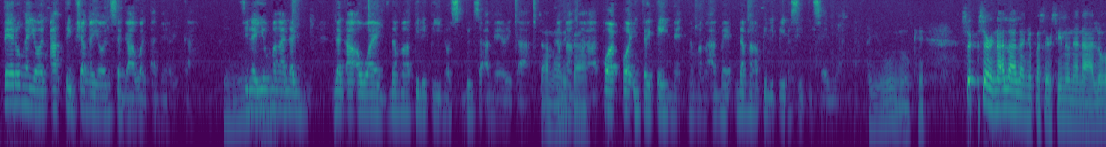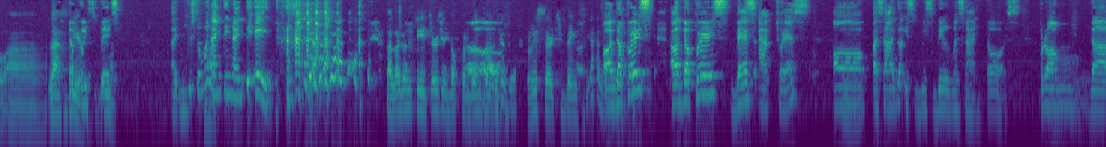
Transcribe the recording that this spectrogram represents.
Pero ngayon, active siya ngayon sa Gawad America. Mm. Sila yung mga nag nag-a-award ng mga Pilipinos dun sa Amerika sa ng mga Amerika. for, for entertainment ng mga Amer- ng mga Filipino citizen yan. Ayun, okay. Sir, sir, naalala niyo pa sir sino nanalo ah, last The year? first best. Ay, gusto mo, Ah. 1998. Talagang teacher si Dr. Gonzales. Research-based yan. Uh, the first uh, the first best actress Mm-hmm. of Pasado is Miss Vilma Santos from the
